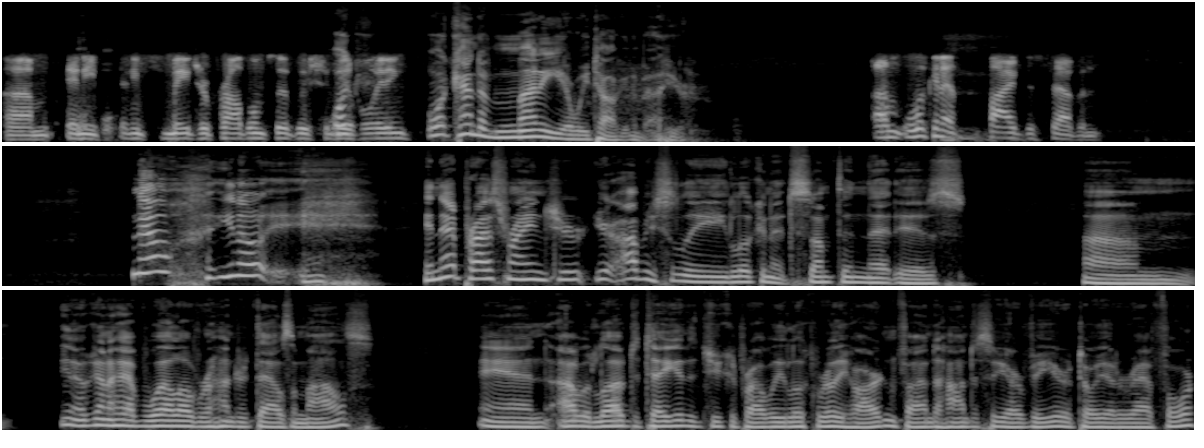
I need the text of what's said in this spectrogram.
Um, any any major problems that we should What- be avoiding? What kind of money are we talking about here? I'm looking at five to seven. No, you know, in that price range, you're you're obviously looking at something that is, um, you know, going to have well over a hundred thousand miles. And I would love to tell you that you could probably look really hard and find a Honda CRV or a Toyota Rav Four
